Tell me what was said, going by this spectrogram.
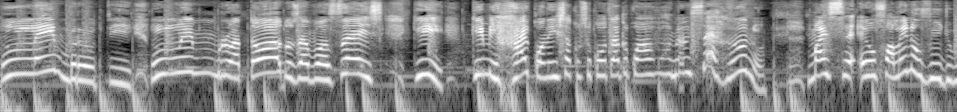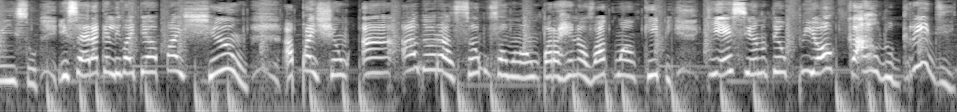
lembro-te, lembro lembro a todos, a vocês, que Kimi Raikkonen está com seu contrato com a Alfa Romeo encerrando. Mas eu falei no vídeo isso. E será que ele vai ter a paixão, a paixão, a adoração por Fórmula 1 para renovar com uma equipe que esse ano tem o pior carro do grid?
